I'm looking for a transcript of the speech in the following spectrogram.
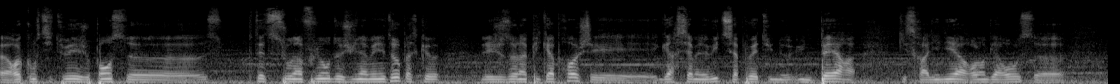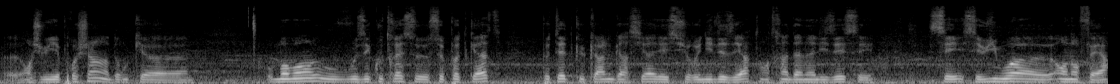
reconstituée, je pense, peut-être sous l'influence de Julien Beneteau, parce que les Jeux Olympiques approchent et Garcia Mladenovic, ça peut être une paire qui sera alignée à Roland Garros euh, euh, en juillet prochain. Donc, euh, au moment où vous écouterez ce, podcast, peut-être que Caroline Garcia est sur une île déserte en train d'analyser ses, ses, ses huit mois en enfer.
